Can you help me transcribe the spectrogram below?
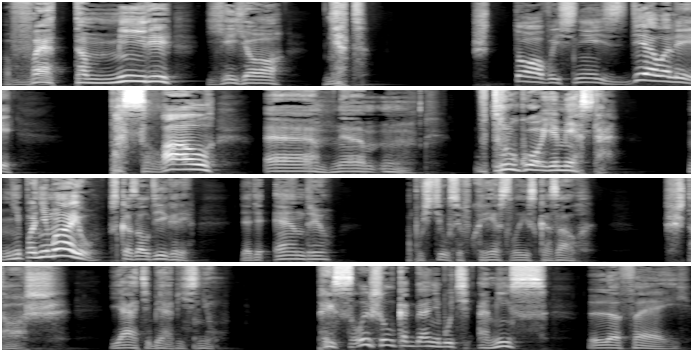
В этом мире ее нет!» «Что вы с ней сделали?» «Послал э, э, в другое место!» «Не понимаю!» — сказал Дигори. Дядя Эндрю опустился в кресло и сказал — что ж, я тебе объясню. Ты слышал когда-нибудь о мисс Лефей?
